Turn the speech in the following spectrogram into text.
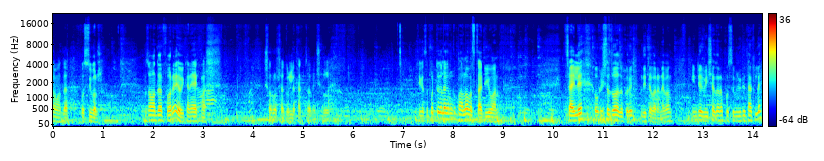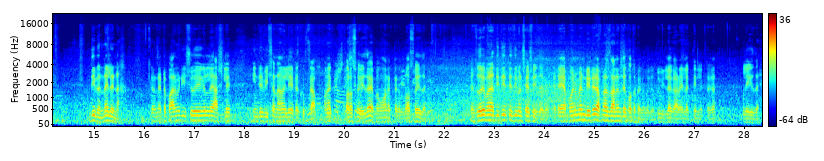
জমা দেওয়া পসিবল জমা দেওয়ার পরে ওইখানে এক মাস সর্বসা করলে থাকতে হবে ইনশাল্লাহ। ঠিক আছে, পর্তুগাল এখন খুব ভালো অবস্থা ডি ওয়ান চাইলে অফিসে যোগাযোগ করে দিতে পারেন এবং ইন্ডিয়ার ভিসা করার পসিবিলিটি থাকলে দিবেন, নাইলে না। কারণ একটা পারমিট ইস্যু হয়ে গেলে আসলে ইন্ডিয়ার ভিসা না হলে এটা খুব চাপ অনেক খরচ হয়ে যায় এবং অনেক টাকা লস হয়ে যায়। জরিমানা দিতে দিতে দিবেন শেষ হয়ে যাবে। এটা অ্যাপয়েন্টমেন্ট ডেটের আপনারা জানেন যে কত টাকা লাগে? দুই লাখ, আড়াই লাখ, তিন লাখ টাকা লেগে যায়।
